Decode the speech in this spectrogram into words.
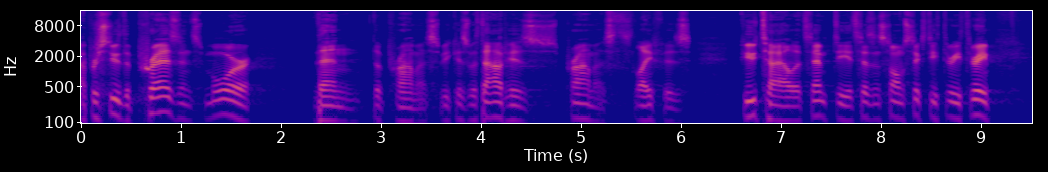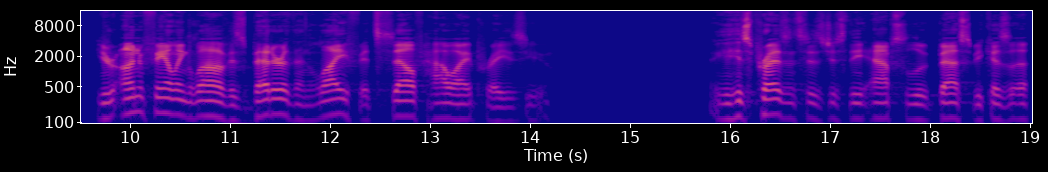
I pursue the presence more than the promise, because without His promise, life is futile, it's empty. It says in Psalm 63 3, Your unfailing love is better than life itself. How I praise you. His presence is just the absolute best because a,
